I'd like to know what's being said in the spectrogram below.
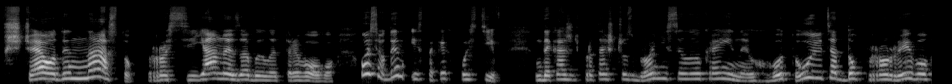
в ще один наступ. Росіяни забили тривогу. Ось один із таких постів, де кажуть про те, що збройні сили України готуються до прориву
